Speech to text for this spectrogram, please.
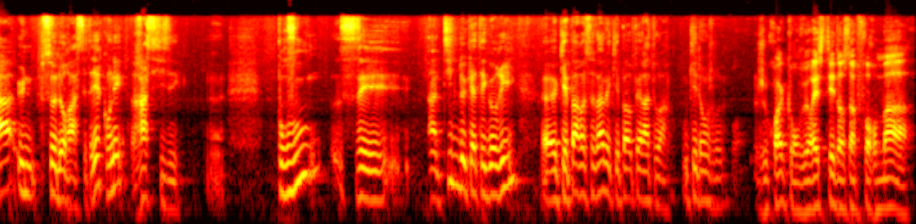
à une pseudo-race, c'est-à-dire qu'on est racisé. Pour vous, c'est un type de catégorie euh, qui n'est pas recevable et qui n'est pas opératoire ou qui est dangereux? Je crois qu'on veut rester dans un format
